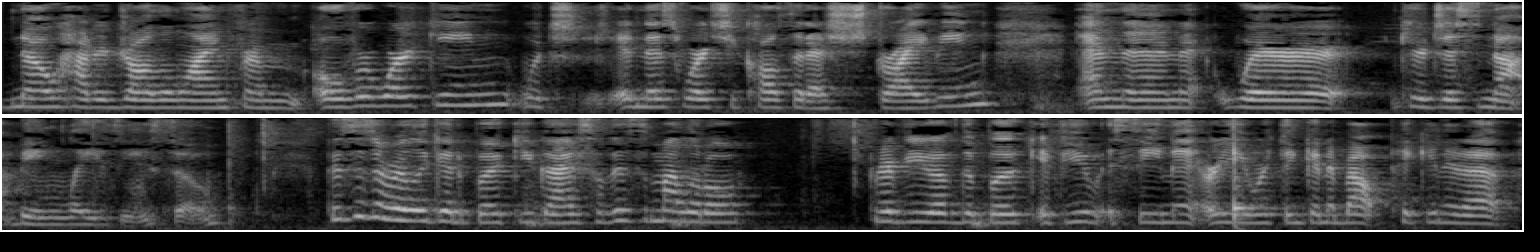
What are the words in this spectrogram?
know how to draw the line from overworking, which in this word she calls it as striving, and then where you're just not being lazy. So this is a really good book, you guys. So this is my little review of the book if you've seen it or you were thinking about picking it up.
